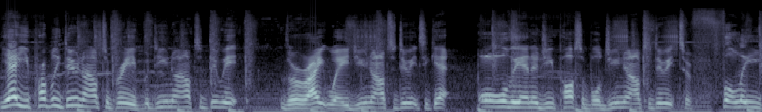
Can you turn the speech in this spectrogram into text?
yeah, you probably do know how to breathe, but do you know how to do it the right way? Do you know how to do it to get all the energy possible? Do you know how to do it to fully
